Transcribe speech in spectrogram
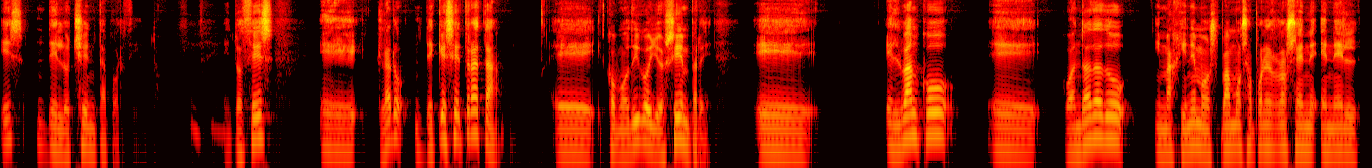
es del 80%. Entonces, eh, claro, ¿de qué se trata? Eh, como digo yo siempre, eh, el banco, cuando ha dado, imaginemos, vamos a ponernos en, en el,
